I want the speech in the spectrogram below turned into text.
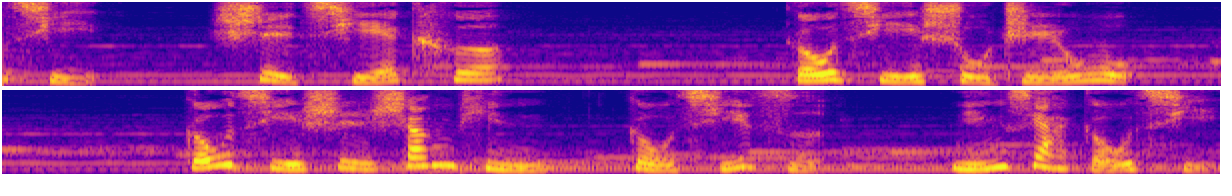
杞是茄科，枸杞属植物，枸杞是商品枸杞子、宁夏枸杞、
